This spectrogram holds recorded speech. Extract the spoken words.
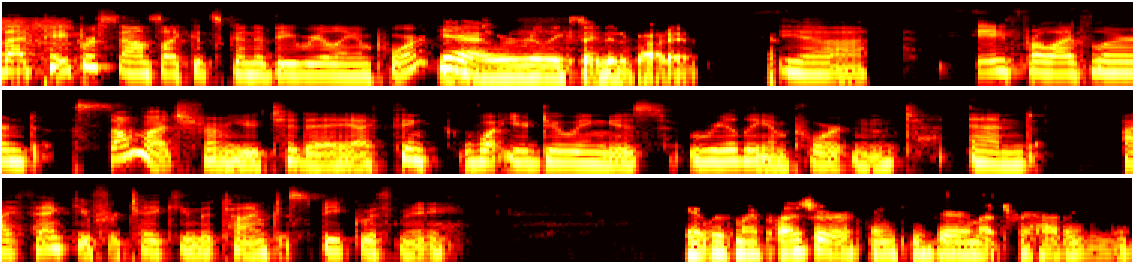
that paper sounds like it's going to be really important. Yeah, we're really excited about it. Yeah. April, I've learned so much from you today. I think what you're doing is really important. And I thank you for taking the time to speak with me. It was my pleasure. Thank you very much for having me.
